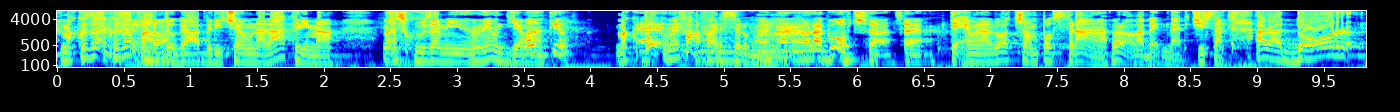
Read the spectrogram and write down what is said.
Ma cosa, cosa ha fatto No. Gabri? C'è una lacrima? Ma scusami, non è un diamante. Oddio. Ma poi Eh, come fa a fare essere È una, è una goccia, cioè... Sì, È una goccia un po' strana, però vabbè, dai, ci sta. Allora, door,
